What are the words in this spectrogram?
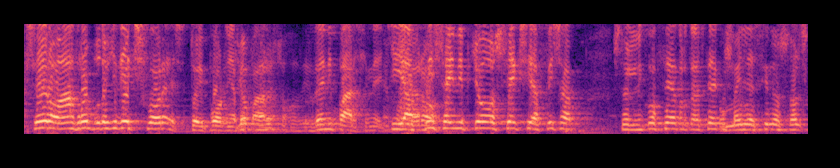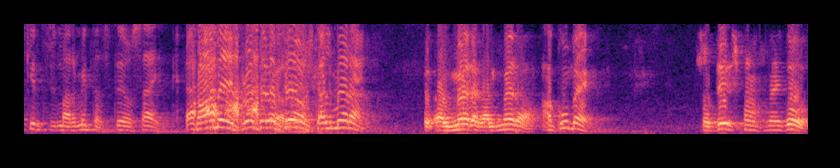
Ξέρω άνθρωπο που το έχει δει έξι φορές. Το υπόρνη από Δυο πάνω. φορές το έχω δει. Δεν υπάρχει. Ναι. Και η φοβερό. αφίσα είναι η πιο σεξι αφίσα στο ελληνικό θέατρο τα τελευταία 20 Ο Μέλιας είναι ο Σόλσκιρ της Μαρμίτας, Τέο Σάι. Πάμε, πρώτο τελευταίος, καλημέρα. Καλημέρα, καλημέρα. Ακούμε. Σωτήρης Παναθηναϊκός.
